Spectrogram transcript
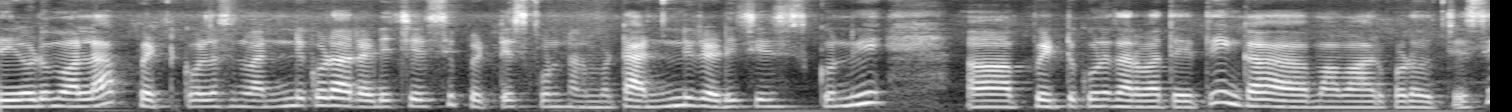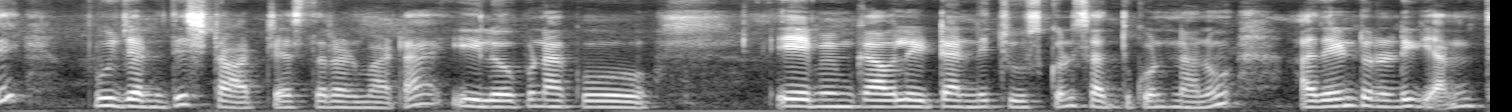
దేవుడు మళ్ళా పెట్టుకోవాల్సినవన్నీ కూడా రెడీ చేసి పెట్టేసుకుంటున్నాను అనమాట అన్నీ రెడీ చేసుకుని పెట్టుకున్న తర్వాత అయితే ఇంకా మా వారు కూడా వచ్చేసి పూజ అనేది స్టార్ట్ చేస్తారనమాట ఈలోపు నాకు ఏమేమి కావాలో ఇటు అన్నీ చూసుకొని సర్దుకుంటున్నాను. అదేంటోనండి ఎంత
